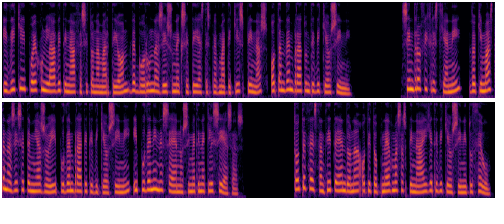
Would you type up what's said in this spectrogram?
οι δίκαιοι που έχουν λάβει την άφεση των αμαρτιών δεν μπορούν να ζήσουν εξαιτίας της πνευματικής πείνας όταν δεν πράττουν τη δικαιοσύνη. Σύντροφοι χριστιανοί, δοκιμάστε να ζήσετε μια ζωή που δεν πράττει τη δικαιοσύνη ή που δεν είναι σε ένωση με την Εκκλησία σας. Τότε θα αισθανθείτε έντονα ότι το πνεύμα σας πεινάει για τη δικαιοσύνη του Θεού.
